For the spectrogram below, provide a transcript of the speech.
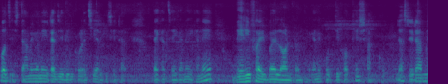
পঁচিশ। তা আমি মানে এটা যেদিন করেছি আর কি সেটা দেখাচ্ছে এখানে। এখানে ভেরিফাইড বাই লন্ডন এখানে কর্তৃপক্ষের স্বাক্ষর জাস্ট এটা আপনি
